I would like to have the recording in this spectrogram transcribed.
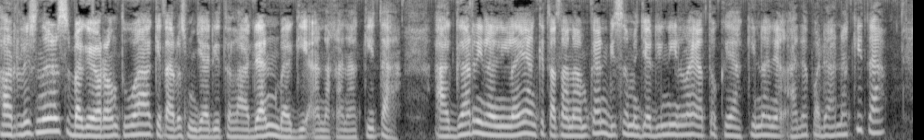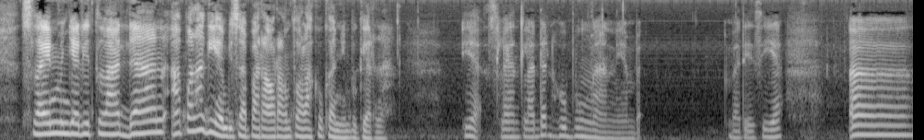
Hard listener, sebagai orang tua kita harus menjadi teladan bagi anak-anak kita agar nilai-nilai yang kita tanamkan bisa menjadi nilai atau keyakinan yang ada pada anak kita. Selain menjadi teladan, apalagi yang bisa para orang tua lakukan Ibu Kirna? Iya, selain teladan hubungan ya Mbak Mbak Desi ya. Eh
